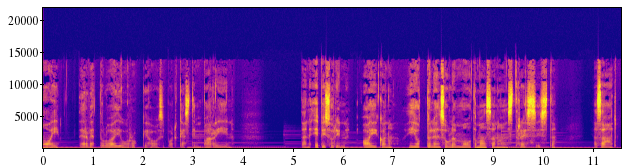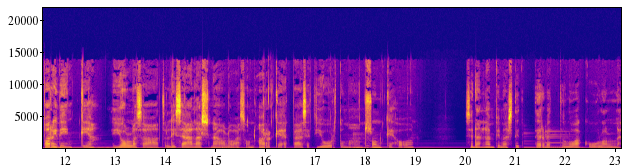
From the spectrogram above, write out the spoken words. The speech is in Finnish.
Moi, Tervetuloa Juuru podcastin pariin. Tämän episodin aikana juttelen sulle muutaman sanan stressistä ja saat pari vinkkiä, jolla saat lisää läsnäoloa sun arkeen, pääset juurtumaan sun kehoon. Sydän lämpimästi tervetuloa kuulolle.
